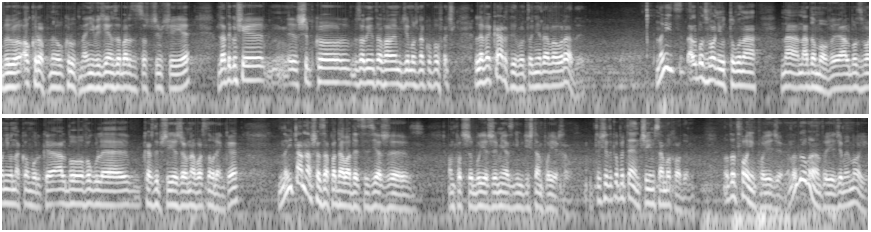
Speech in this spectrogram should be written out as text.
były okropne, okrutne. Nie wiedziałem za bardzo, co z czym się je. Dlatego się mm, szybko zorientowałem, gdzie można kupować lewe karty, bo to nie dawało rady. No i albo dzwonił tu na, na, na domowy, albo dzwonił na komórkę, albo w ogóle każdy przyjeżdżał na własną rękę. No i tam na przykład zapadała decyzja, że on potrzebuje, żebym ja z nim gdzieś tam pojechał. To się tylko pytałem, czyim samochodem. No to twoim pojedziemy. No dobra, no to jedziemy moim.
